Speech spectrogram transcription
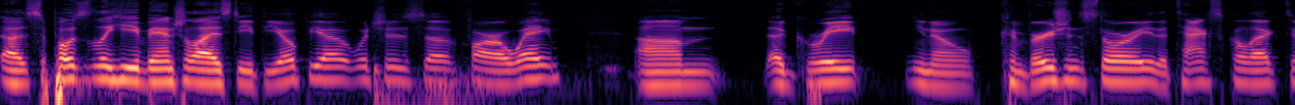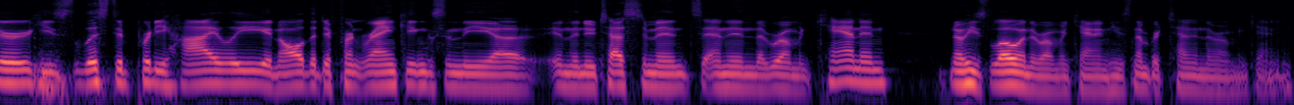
uh, supposedly he evangelized Ethiopia, which is uh, far away. Um, a great, you know, conversion story. The tax collector. He's listed pretty highly in all the different rankings in the uh, in the New Testament and in the Roman canon. No, he's low in the Roman canon. He's number ten in the Roman canon.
